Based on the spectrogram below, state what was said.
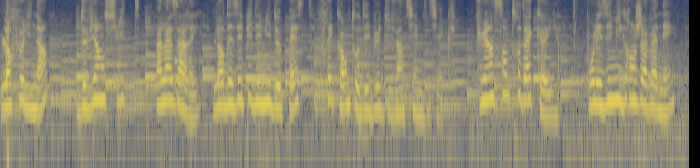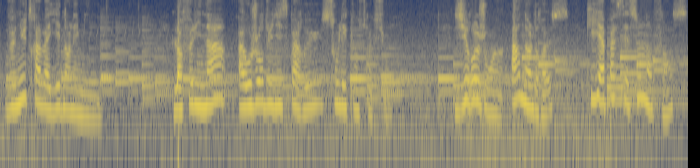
L'orphelinat devient ensuite un lazaret lors des épidémies de peste fréquentes au début du XXe siècle, puis un centre d'accueil pour les immigrants javanais venus travailler dans les mines. L'orphelinat a aujourd'hui disparu sous les constructions. J'y rejoins Arnold Russ, qui y a passé son enfance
